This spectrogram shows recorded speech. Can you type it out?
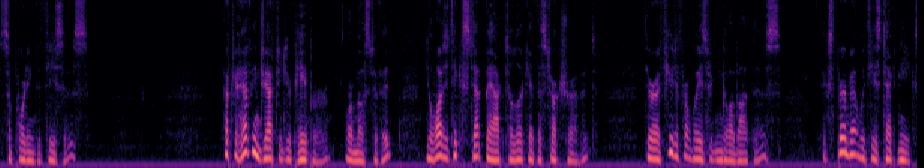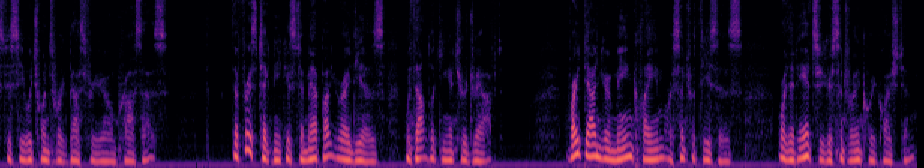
supporting the thesis. After having drafted your paper, or most of it, you'll want to take a step back to look at the structure of it. There are a few different ways we can go about this. Experiment with these techniques to see which ones work best for your own process. The first technique is to map out your ideas without looking at your draft. Write down your main claim or central thesis or that answer your central inquiry question.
